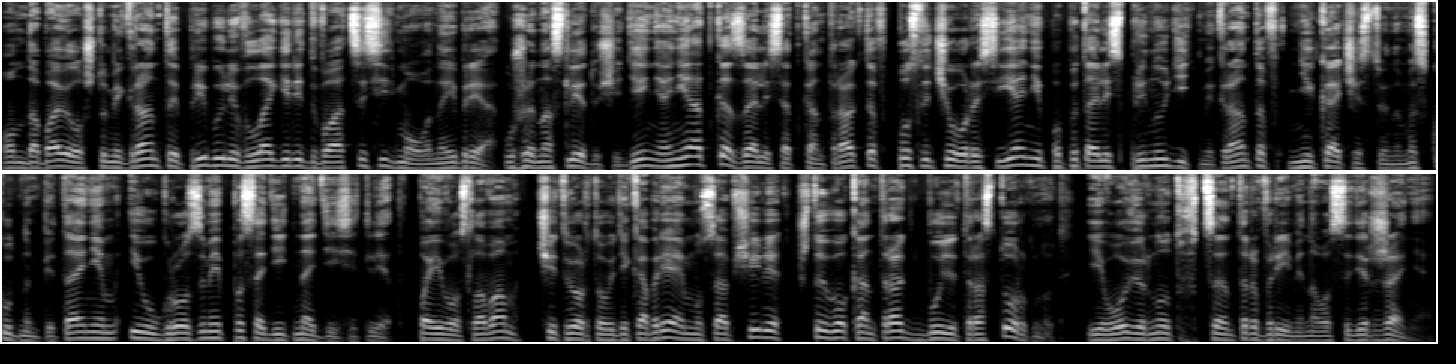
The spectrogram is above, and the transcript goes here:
Он добавил, что мигранты прибыли в лагере 27 ноября. Уже на следующий день они отказались от контрактов, после чего россияне попытались принудить мигрантов некачественным и скудным питанием и угрозами посадить на 10 лет. По его словам, 4 декабря ему сообщили, что его контракт будет расторгнут расторгнут, его вернут в Центр временного содержания.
